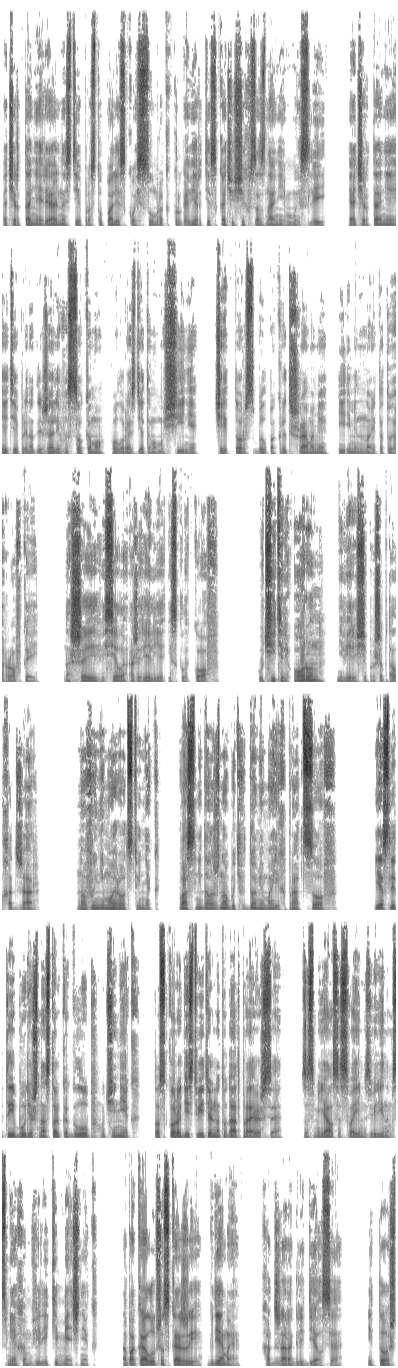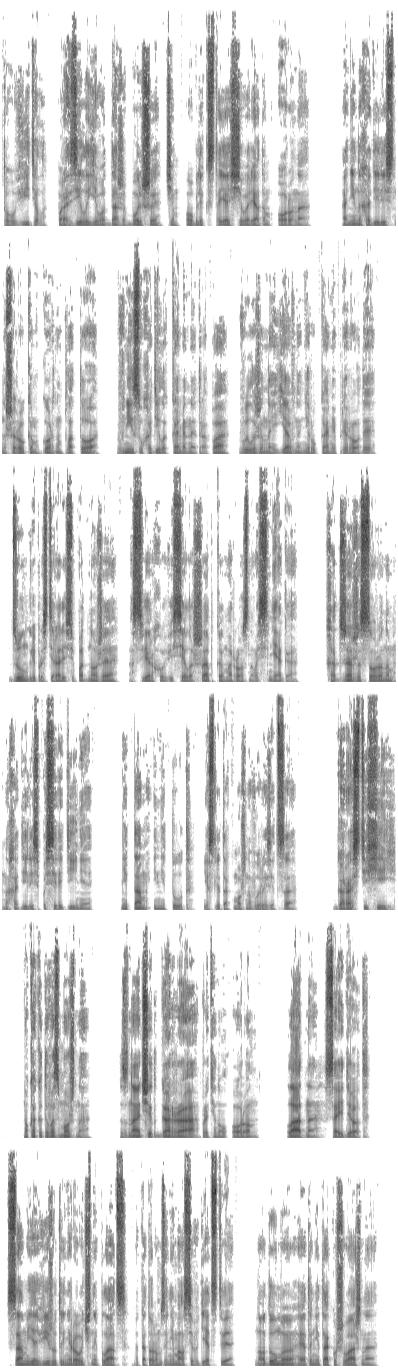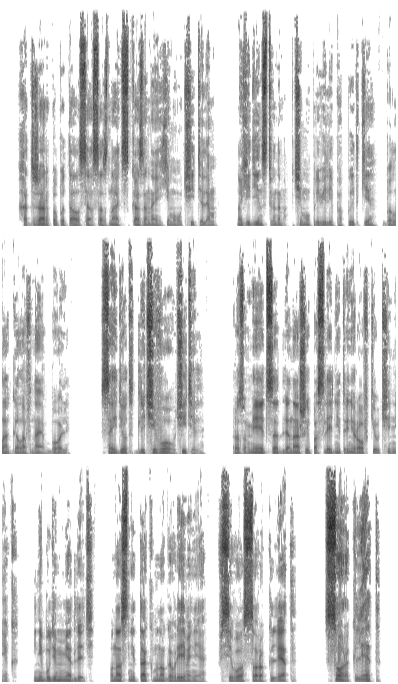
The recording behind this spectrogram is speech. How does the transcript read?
Очертания реальности проступали сквозь сумрак круговерти скачущих в сознании мыслей. и очертания эти принадлежали высокому полураздетому мужчине, чей торс был покрыт шрамами и именной татуировкой. На шее висело ожерелье из клыков. «Учитель Орун?» — неверяще прошептал Хаджар. «Но вы не мой родственник. Вас не должно быть в доме моих праотцов. Если ты будешь настолько глуп, ученик, то скоро действительно туда отправишься», — засмеялся своим звериным смехом великий мечник. «А пока лучше скажи, где мы?» Хаджар огляделся. И то, что увидел, поразило его даже больше, чем облик стоящего рядом Оруна. Они находились на широком горном плато. Вниз уходила каменная тропа, выложенная явно не руками природы. Джунгли простирались у подножия, а сверху висела шапка морозного снега. Хаджар же с Ороном находились посередине. Не там и не тут, если так можно выразиться. Гора стихий. Но как это возможно? «Значит, гора», — протянул Орон. «Ладно, сойдет. Сам я вижу тренировочный плац, на котором занимался в детстве. Но, думаю, это не так уж важно». Хаджар попытался осознать сказанное ему учителем, но единственным, к чему привели попытки, была головная боль. «Сойдет для чего, учитель?» «Разумеется, для нашей последней тренировки, ученик. И не будем медлить. У нас не так много времени. Всего сорок лет». «Сорок лет?»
